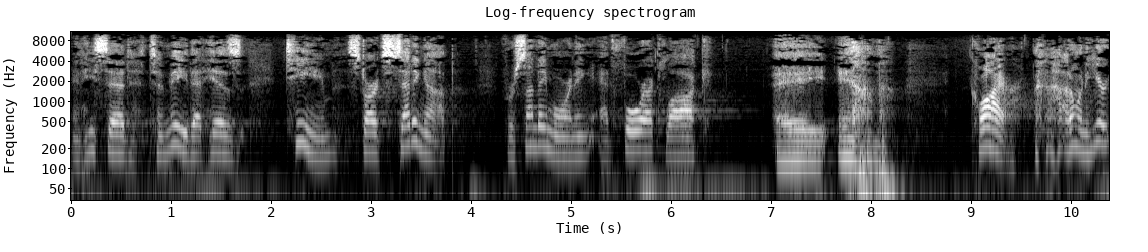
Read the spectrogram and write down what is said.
And he said to me that his team starts setting up for Sunday morning at 4 o'clock a.m. Choir. I don't want to hear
